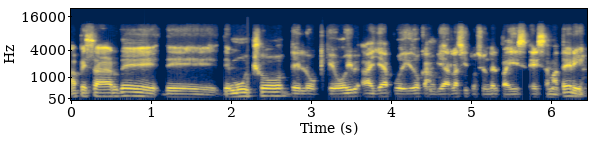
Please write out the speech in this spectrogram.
a pesar de, de, mucho de lo que hoy haya podido cambiar la situación del país esa materia.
